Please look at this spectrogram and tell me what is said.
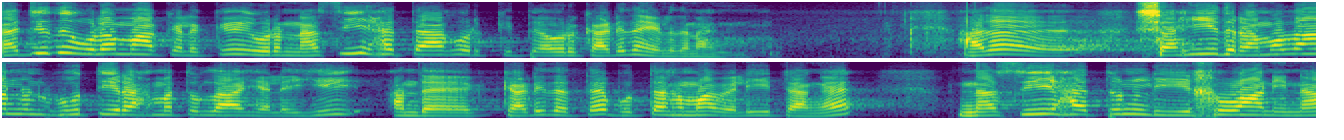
நஜிது உலமாக்களுக்கு ஒரு நசீகத்தாக ஒரு கித்த ஒரு கடிதம் எழுதினாங்க. அதை ஷஹீத் ரமலானுல் பூத்தி ரஹமத்துல்லாஹி அலஹி அந்த கடிதத்தை புத்தகமாக வெளியிட்டாங்க. நசீஹத்துன் லி இஹ்வானினா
